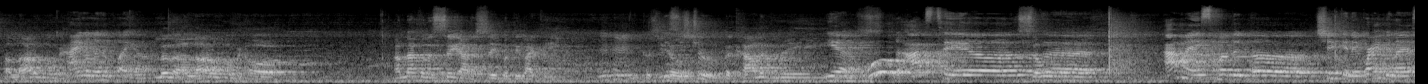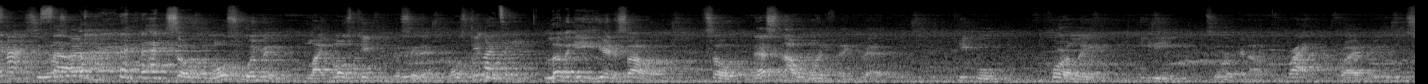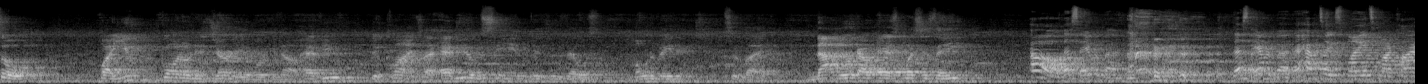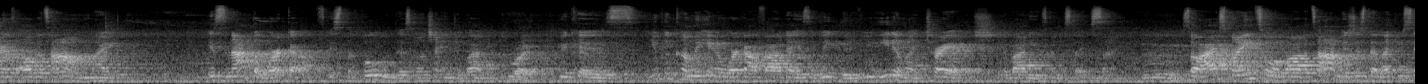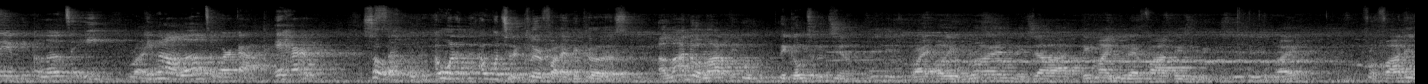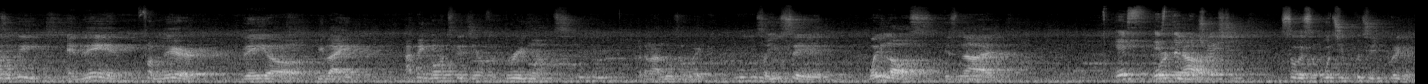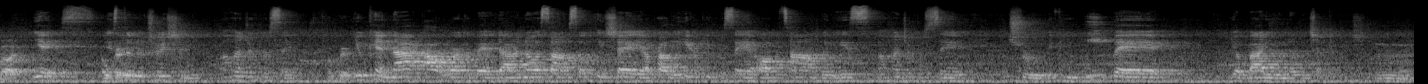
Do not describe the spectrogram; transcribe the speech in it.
A lot of women, I ain't gonna let him play out. look, a lot of women are. I'm not gonna say out of shape, but they like to eat Mm-hmm. because you This know is true. the collard greens. Yeah, Woo, the oxtails, So- the I made the uh, chicken and gravy last night. See what so so most women, like most people, let's say that most people like to eat. love to eat here in the South. So that's not one thing that people correlate eating to working out. right. right? So, by you going on this journey of working out, have you, the clients, like, have you ever seen individuals that was motivated to like not work out as much as they eat? Oh, that's everybody. that's everybody. I have to explain to my clients all the time, like, it's not the workouts, it's the food that's gonna change your body. Right. Because you can come in here and work out five days a week, but if you eat it like trash, your body is gonna stay the same. Mm. So I explain to them all the time. It's just that, like you said, people love to eat. Right. People don't love to work out. It hurt. So I want I want you to clarify that because a lot, I know a lot of people they go to the gym, right? Or they run, they jog. They might do that five days a week, right? For five days a week, and then from there they uh, be like, I've been going to the gym for three months, but I'm not losing weight. So you said weight loss is not. It's it's the out. So it's what you put you put in your body. Yes, it's Okay. the nutrition, hundred percent. Okay. You cannot outwork a bad diet. I know it sounds so cliche. I probably hear people say it all the time, but it's hundred percent true. If you eat bad, your body will never change. Mm.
